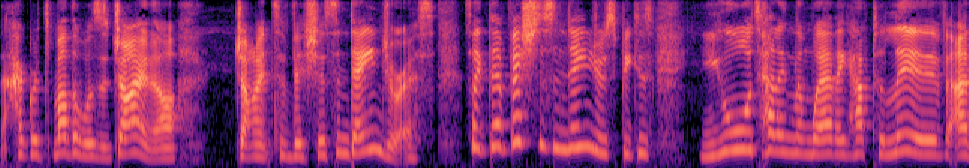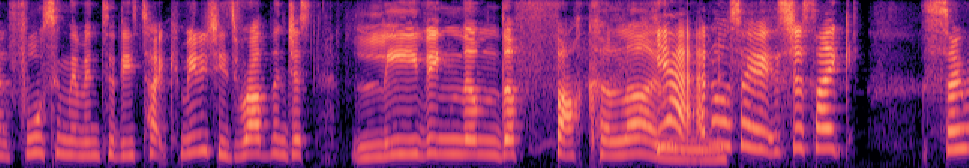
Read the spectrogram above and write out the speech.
Hagrid's mother was a giant are giants are vicious and dangerous. It's like they're vicious and dangerous because you're telling them where they have to live and forcing them into these tight communities rather than just leaving them the fuck alone. Yeah, and also it's just like so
